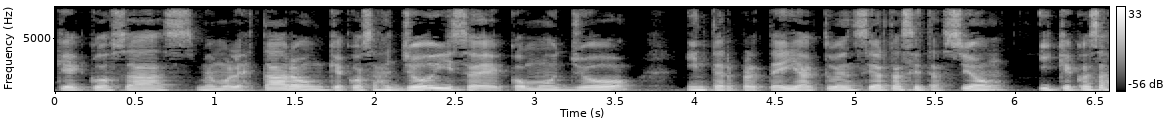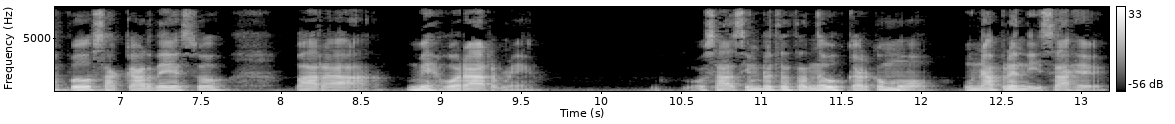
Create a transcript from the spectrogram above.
qué cosas me molestaron, qué cosas yo hice, cómo yo interpreté y actué en cierta situación y qué cosas puedo sacar de eso para mejorarme o sea, siempre tratando de buscar como un aprendizaje.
